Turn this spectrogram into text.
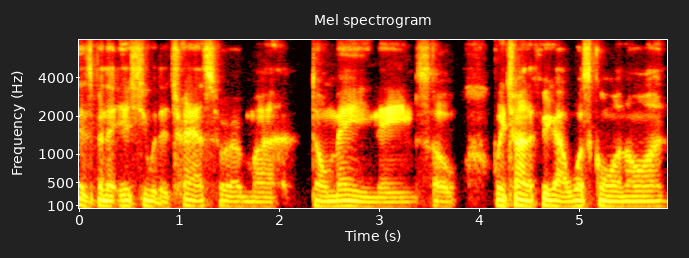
it's been an issue with the transfer of my domain name. So we're trying to figure out what's going on.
